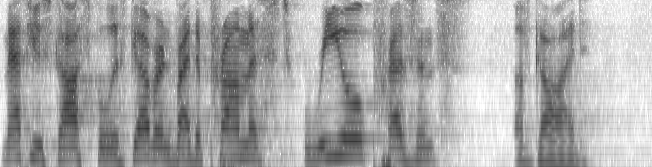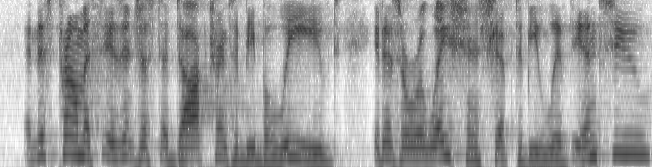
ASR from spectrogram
Matthew's gospel is governed by the promised real presence of God. And this promise isn't just a doctrine to be believed, it is a relationship to be lived into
